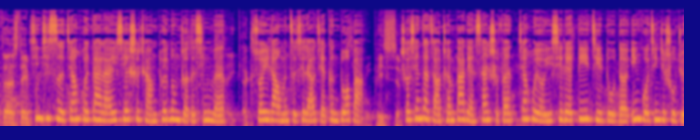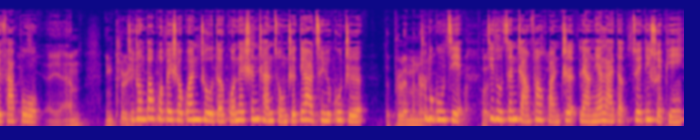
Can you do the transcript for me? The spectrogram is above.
星期四将会带来一些市场推动者的新闻，所以让我们仔细了解更多吧。首先，在早晨八点三十分，将会有一系列第一季度的英国经济数据发布，其中包括备受关注的国内生产总值第二次预估值。初步估计，季度增长放缓至两年来的最低水平。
